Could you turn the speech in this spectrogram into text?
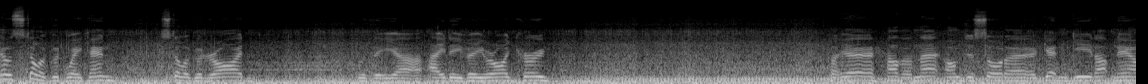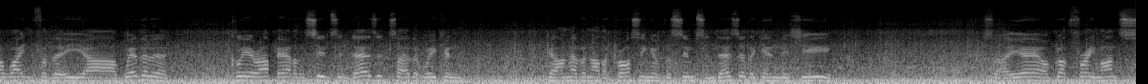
it was still a good weekend still a good ride with the uh, ADV ride crew. But yeah other than that I'm just sort of getting geared up now waiting for the uh, weather to clear up out of the Simpson Desert so that we can go and have another crossing of the Simpson Desert again this year. So yeah I've got three months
